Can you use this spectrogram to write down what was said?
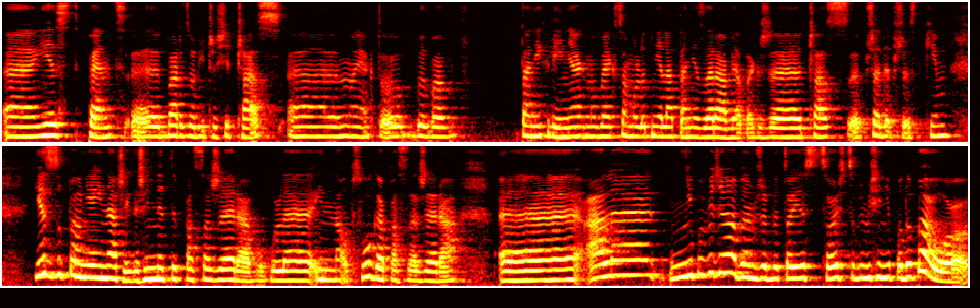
E, jest pęd, e, bardzo liczy się czas, e, no jak to bywa w tanich liniach, no bo jak samolot nie lata, nie zarabia, także czas przede wszystkim jest zupełnie inaczej, też inny typ pasażera, w ogóle inna obsługa pasażera, e, ale nie powiedziałabym, żeby to jest coś, co by mi się nie podobało.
